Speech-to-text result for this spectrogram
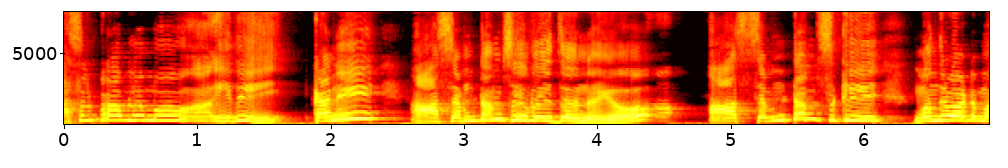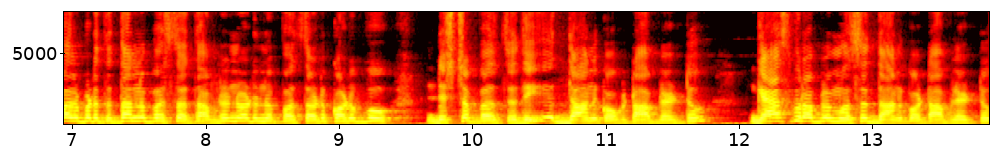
అసలు ప్రాబ్లము ఇది. కానీ ఆ సిమ్టమ్స్ ఏవైతే ఉన్నాయో ఆ సిమ్టమ్స్కి మందులు వాటి మొదలు పెడతాయి తలనొప్పి వస్తుంది టాబ్లెట్ నడు నొప్పి వస్తాడు కడుపు డిస్టర్బ్ అవుతుంది. దానికి ఒక టాబ్లెట్ గ్యాస్ ప్రాబ్లం వస్తుంది దానికి ఒక టాబ్లెట్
